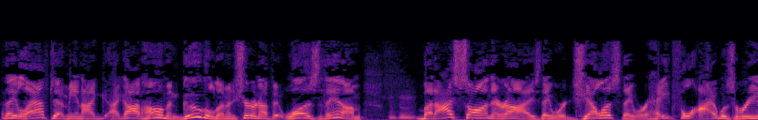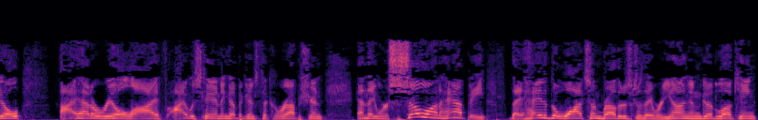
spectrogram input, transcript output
And they laughed at me and I, I got home and Googled them and sure enough it was them. Mm-hmm. But I saw in their eyes, they were jealous, they were hateful, I was real, I had a real life. I was standing up against the corruption, and they were so unhappy. They hated the Watson brothers because they were young and good looking.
